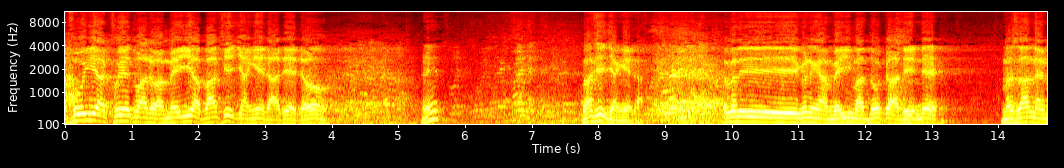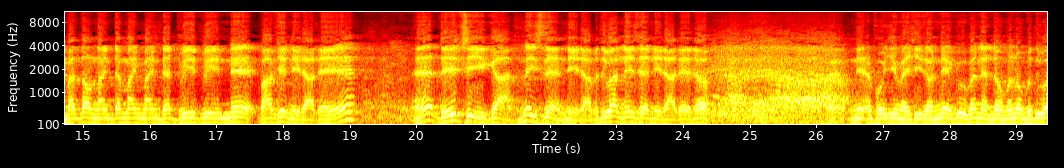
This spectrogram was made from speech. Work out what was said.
အဖိုးကြီးကခွဲသွားတော့အမေကြီးကဘာဖြစ်ကြံခဲ့တာတဲ့တော့ဟမ်ဘာဖြစ်ကြံခဲ့တာအမလီခုနကမေကြီးမှာသောကတွေနဲ့မစားနိုင်မတော့နိုင်တမိုင်မိုင်တတွေတွေနဲ့ဘာဖြစ်နေတာတဲ့ အဲဒိဋ္ဌိကနှိမ့်ဆက်နေတာဘယ်သူကနှိမ့်ဆက်နေတာတဲ့တော့အဲနင့်အဖိုးကြီးမရှိတော့နင့်ခုဘယ်နဲ့လုံးမလုံးဘယ်သူက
